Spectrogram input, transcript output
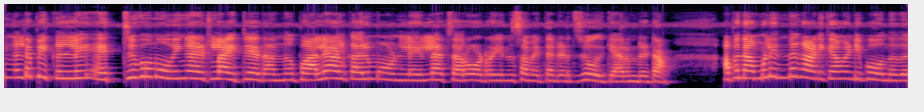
നിങ്ങളുടെ പിക്കിളിൽ ഏറ്റവും മൂവിങ് ആയിട്ടുള്ള ഐറ്റം ഏതാന്ന് പല ആൾക്കാരും ഓൺലൈനിൽ അച്ചാർ ഓർഡർ ചെയ്യുന്ന സമയത്ത് എന്റെ അടുത്ത് ചോദിക്കാറുണ്ട് കേട്ടോ അപ്പോൾ നമ്മൾ ഇന്ന് കാണിക്കാൻ വേണ്ടി പോകുന്നത്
